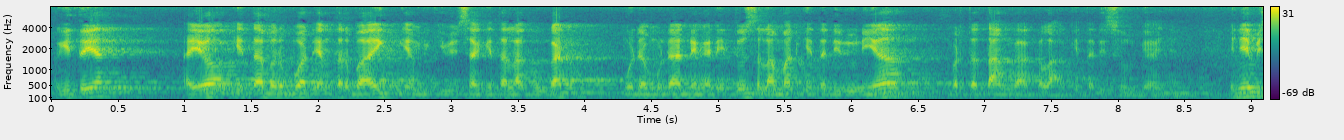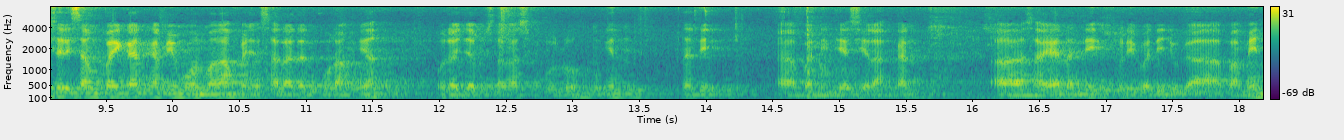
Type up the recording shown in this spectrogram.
Begitu ya. Ayo kita berbuat yang terbaik yang bisa kita lakukan. Mudah-mudahan dengan itu selamat kita di dunia, bertetangga kelak kita di surganya. Ini yang bisa disampaikan. Kami mohon maaf banyak salah dan kurangnya. Udah jam setengah sepuluh. Mungkin nanti uh, panitia silahkan. Uh, saya nanti pribadi juga pamit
